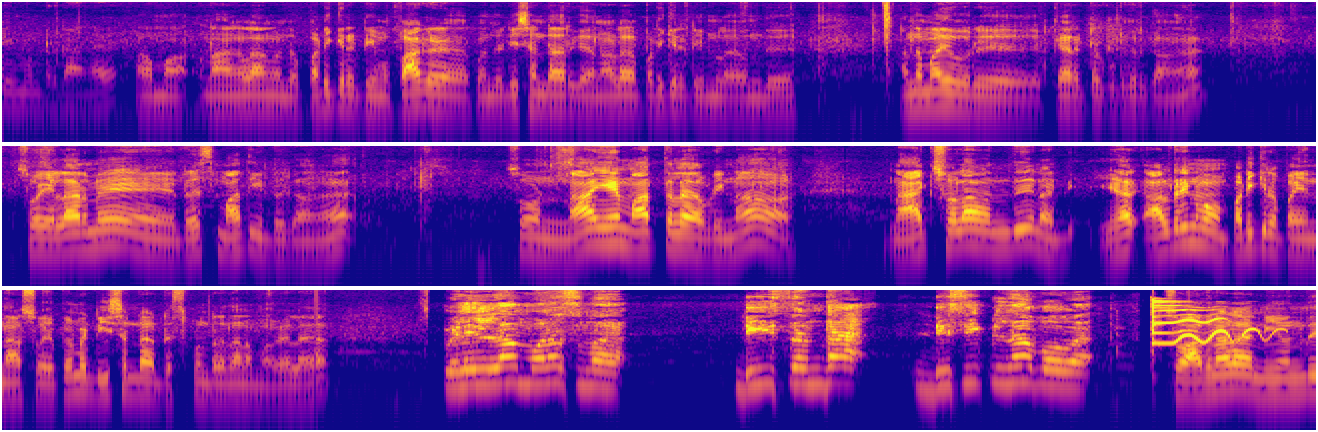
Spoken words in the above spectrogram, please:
டீம் இருக்காங்க. ஆமாம் நாங்களாம் கொஞ்சம் படிக்கிற டீம் பார்க்க கொஞ்சம் டீசெண்டாக இருக்கிறதுனால படிக்கிற டீமில் வந்து அந்த மாதிரி ஒரு கேரக்டர் கொடுத்துருக்காங்க. ஸோ எல்லாருமே ட்ரெஸ் மாற்றிக்கிட்டு இருக்காங்க. ஸோ நான் ஏன் மாற்றலை அப்படின்னா நான் ஆக்சுவலாக வந்து நான் ஆல்ரெடி நம்ம படிக்கிற பையன் தான். ஸோ எப்போயுமே டீசெண்டாக ட்ரெஸ் பண்ணுறது தான் நம்ம வேலை. வெளியிலாம் போனா சும்மா டீசெண்டா டிசிப்ளினா போவேன். ஸோ அதனால் நீ வந்து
